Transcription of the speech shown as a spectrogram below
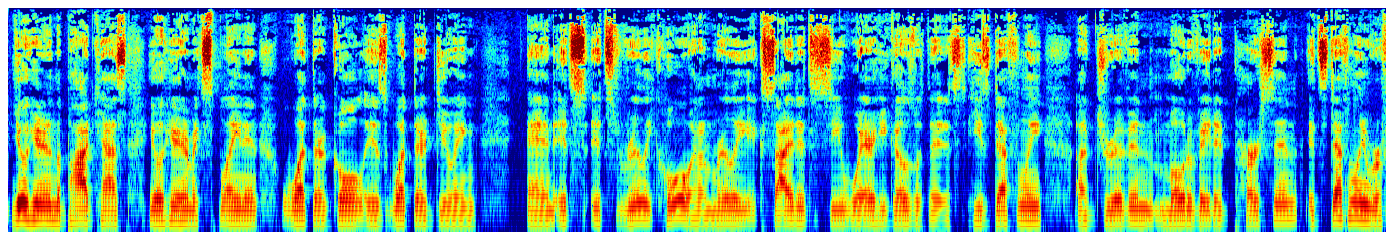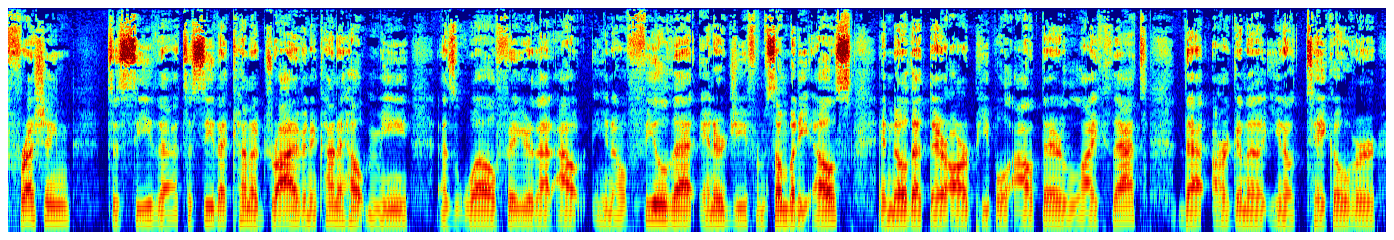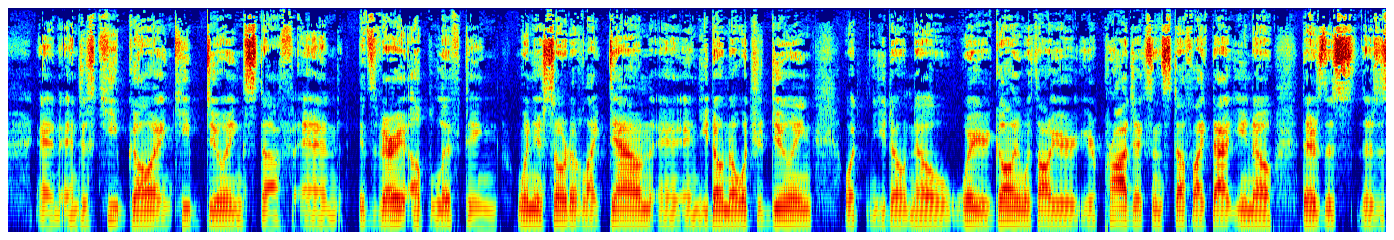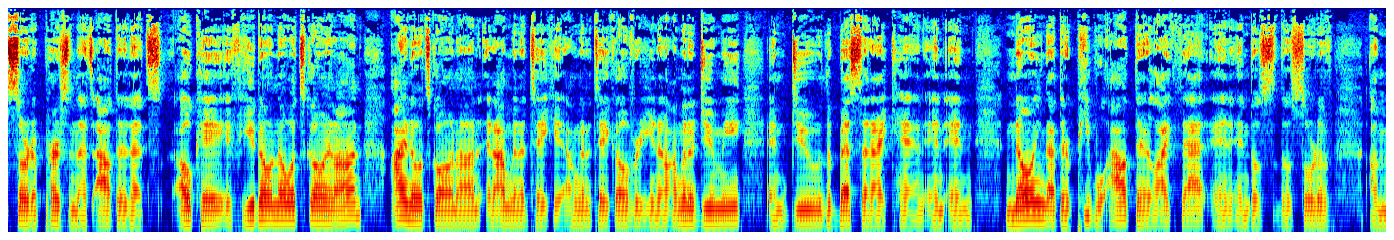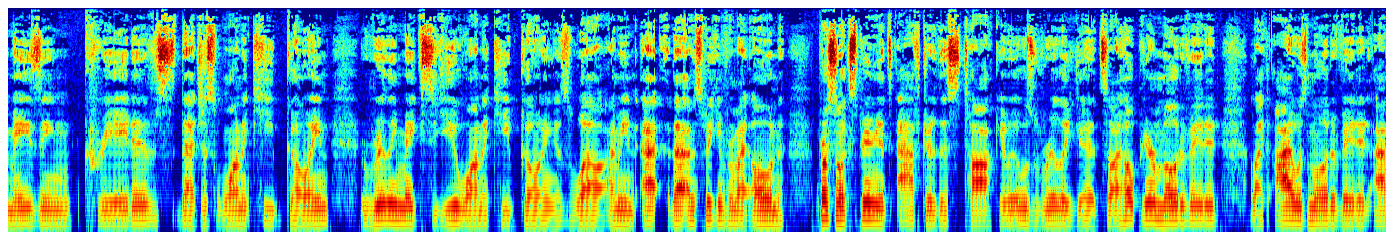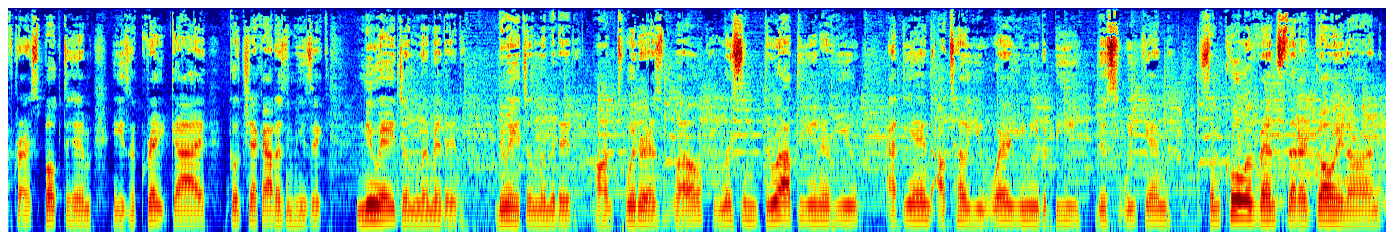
you'll hear in the podcast, you'll hear him explaining what their goal is, what they're doing and it's it's really cool and I'm really excited to see where he goes with it. It's he's definitely a driven, motivated person. It's definitely refreshing to see that, to see that kind of drive and it kind of helped me as well figure that out, you know, feel that energy from somebody else and know that there are people out there like that that are going to, you know, take over and and just keep going and keep doing stuff and it's very uplifting when you're sort of like down and, and you don't know what you're doing what you don't know where you're going with all your your projects and stuff like that you know there's this there's this sort of person that's out there that's okay if you don't know what's going on i know what's going on and i'm gonna take it i'm gonna take over you know i'm gonna do me and do the best that i can and and knowing that there are people out there like that and and those those sort of amazing creatives that just want to keep going really makes you want to keep going as well. I mean, that, I'm speaking from my own personal experience after this talk. It, it was really good. So I hope you're motivated like I was motivated after I spoke to him. He's a great guy. Go check out his music. New Age Unlimited, New Age Unlimited on Twitter as well. Listen throughout the interview. At the end, I'll tell you where you need to be this weekend, some cool events that are going on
